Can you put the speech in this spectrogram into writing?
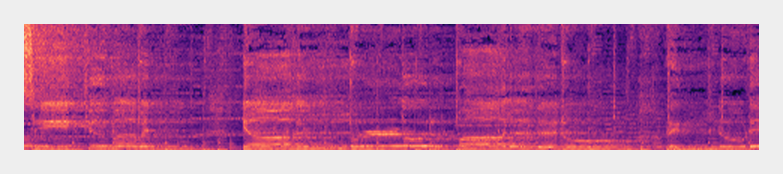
വസിക്കുമവൻ യാകുന്നുള്ളൊരു പാലകനോ എന്നൂടെ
